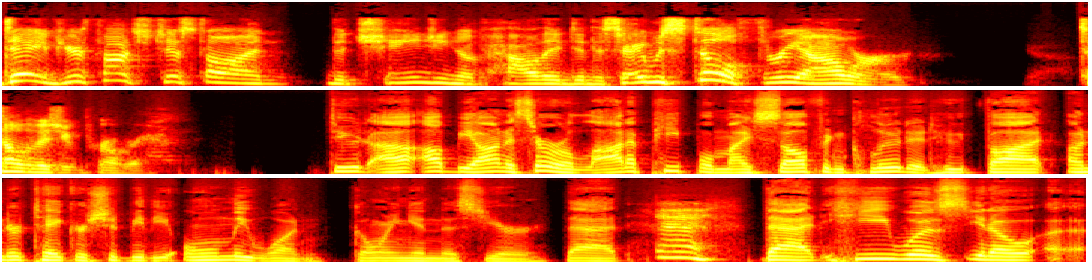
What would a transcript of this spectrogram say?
Dave, your thoughts just on the changing of how they did this? It was still a three hour television program. Dude, I'll, I'll, be honest. There were a lot of people, myself included, who thought Undertaker should be the only one going in this year. That eh. that he was, you know, uh,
